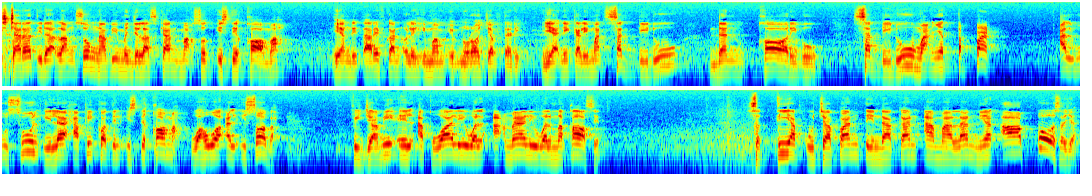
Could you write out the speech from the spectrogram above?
secara tidak langsung Nabi menjelaskan maksud istiqamah yang ditarifkan oleh Imam Ibn Rajab tadi yakni kalimat saddidu dan qaribu. Saddidu maknanya tepat. Al-wusul ila haqiqatil istiqamah wa huwa al-isabah. Fi jami'il aqwali wal a'mali wal maqasid setiap ucapan, tindakan, amalan, niat apa saja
